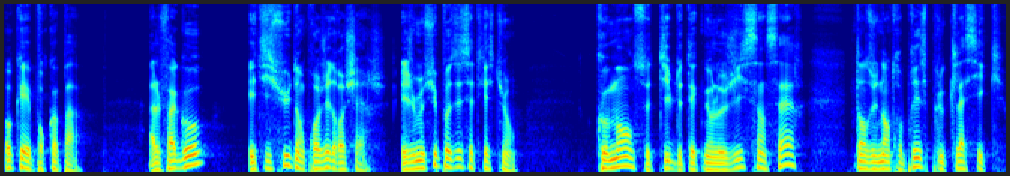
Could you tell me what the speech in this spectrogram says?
Ok, pourquoi pas. AlphaGo est issu d'un projet de recherche, et je me suis posé cette question. Comment ce type de technologie s'insère dans une entreprise plus classique?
